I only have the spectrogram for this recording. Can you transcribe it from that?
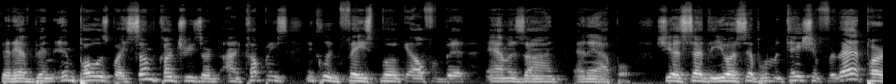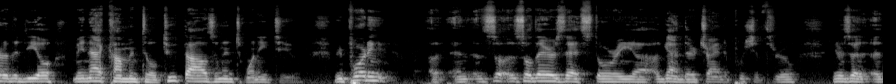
that have been imposed by some countries or on companies including Facebook, Alphabet, Amazon, and Apple. She has said the U.S. implementation for that part of the deal may not come until 2022. Reporting and so, so there's that story. Uh, again, they're trying to push it through. Here's a, a,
